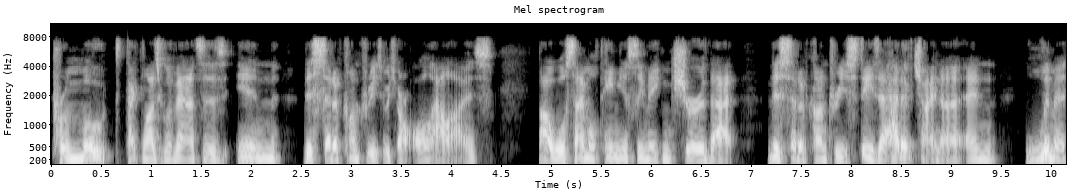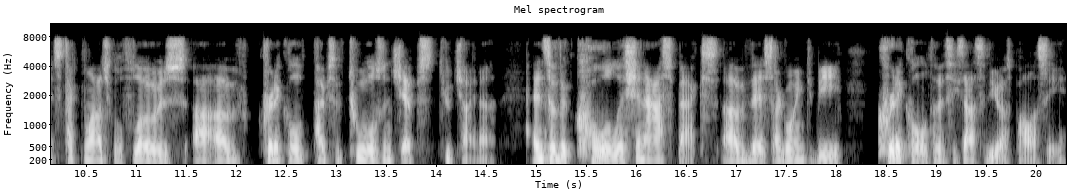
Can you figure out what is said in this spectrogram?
promote technological advances in this set of countries, which are all allies, uh, while simultaneously making sure that this set of countries stays ahead of China and limits technological flows uh, of critical types of tools and chips to China. And so the coalition aspects of this are going to be critical to the success of US policy.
